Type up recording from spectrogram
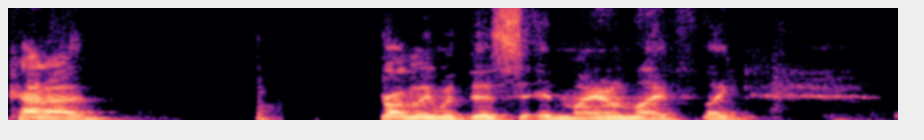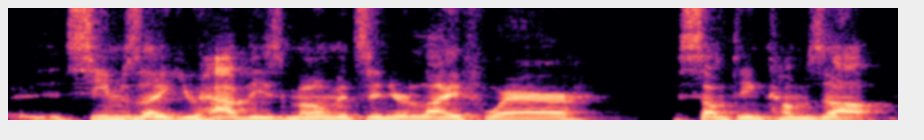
kind of struggling with this in my own life. Like, it seems like you have these moments in your life where something comes up,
